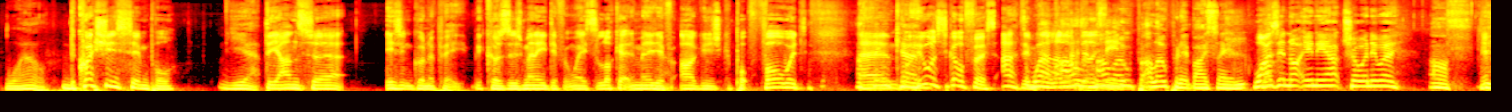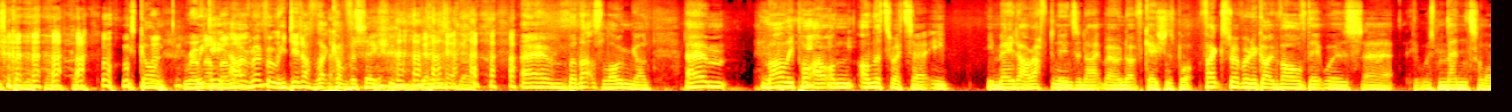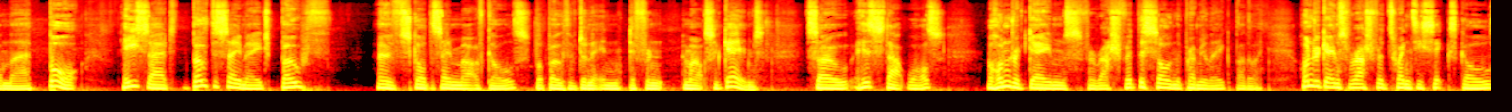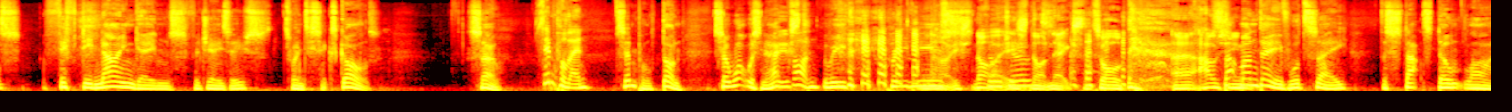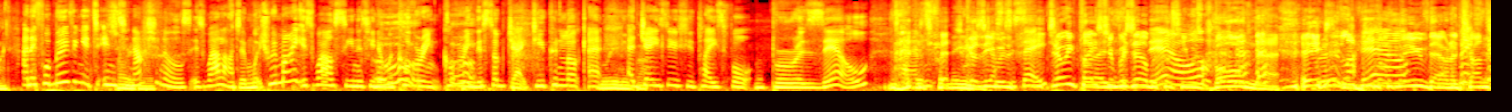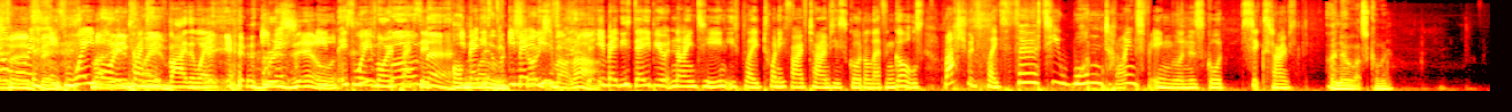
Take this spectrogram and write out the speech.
Well, The question is simple. yeah. The answer isn't going to be because there's many different ways to look at it and many different arguments you could put forward. I Um, think, um, who wants to go first? Adam. Well, I'll- I'll, I'll- I'll, op- I'll open it by saying, Why is it not in the outro anyway? oh, he's gone. He's gone. He's gone. we Remember did, I remember we did have that conversation years ago, um, but that's long gone. Um, Marley put out on, on the Twitter. He he made our afternoons a nightmare on notifications, but thanks to everyone who got involved, it was uh, it was mental on there. But he said both the same age, both have scored the same amount of goals, but both have done it in different amounts of games. So his stat was 100 games for Rashford. This is all in the Premier League, by the way. 100 games for Rashford, 26 goals. 59 games for Jesus, 26 goals. So, Simple then. simple, done. So what was next? Move on. We previews. No, it's not. It's not next at all. Uh, how's you? Statman Dave would say the stats don't lie. And if we're moving it to Dave. internationals as well, Adam, which we might as well, seeing as you know we're Oh, covering covering oh. the subject, you can look at, at. Jesus who plays for Brazil. Um, That's for me. Because he was. to say, do you know he plays for Brazil because he was born there? It isn't like he got moved there on a But transfer still more- fee. It's way Like, more impressive, win. by the way. He made- Brazil. he- it's way more impressive. there. He made, his, loan. he, made his, he made his debut at 19. He's played 25 times. He's scored 11 goals. Rashford's played 31 times for England and scored six times. I know what's coming.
